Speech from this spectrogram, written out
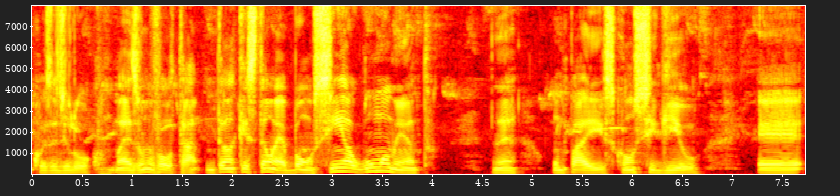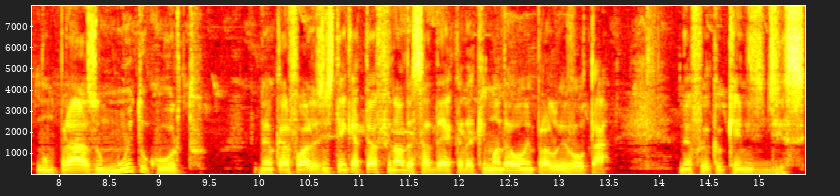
Coisa de louco. Mas vamos voltar. Então a questão é: bom, se em algum momento né, um país conseguiu, é, num prazo muito curto, né, o cara falou: olha, a gente tem que até o final dessa década aqui mandar o homem para a lua e voltar. Né, foi o que o Kennedy disse.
